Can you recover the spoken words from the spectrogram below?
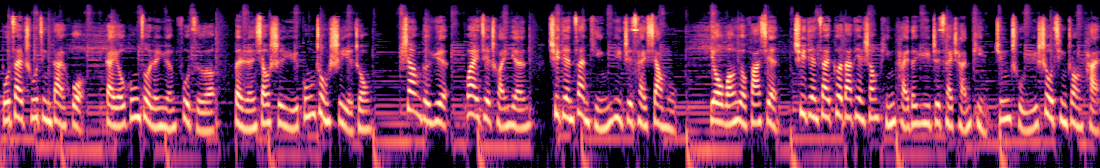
不再出镜带货，改由工作人员负责，本人消失于公众视野中。上个月，外界传言趣店暂停预制菜项目，有网友发现趣店在各大电商平台的预制菜产品均处于售罄状态。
